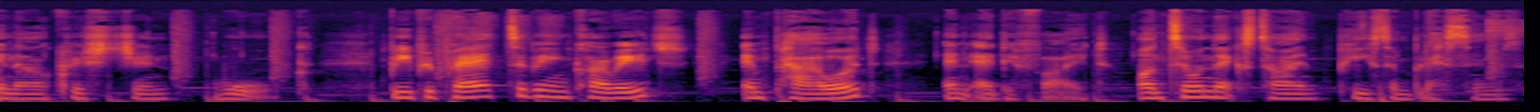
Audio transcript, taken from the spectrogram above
in our Christian walk. Be prepared to be encouraged, empowered, and edified. Until next time, peace and blessings.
